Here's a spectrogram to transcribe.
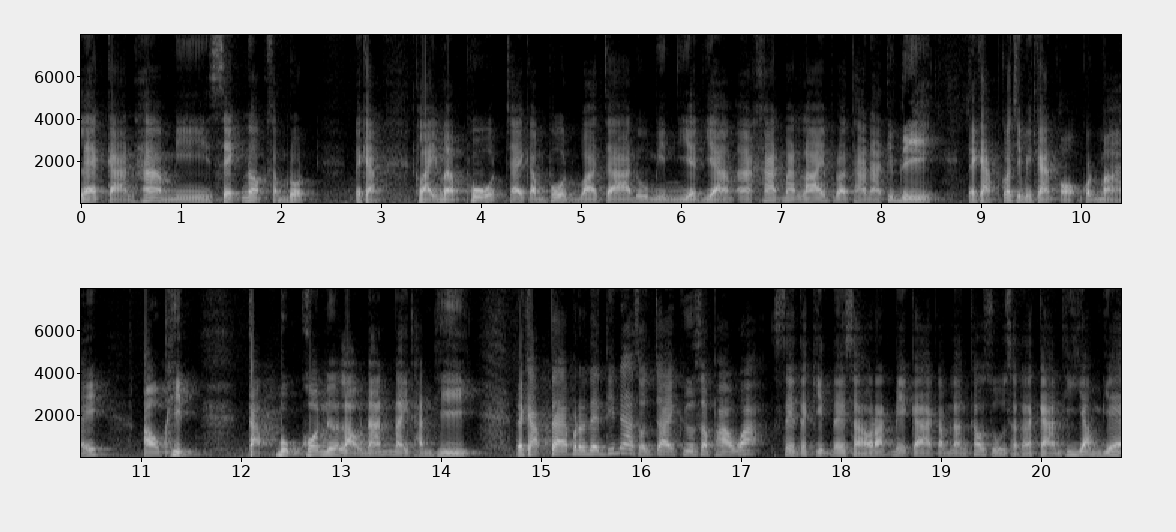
และการห้ามมีเซ็กนอกสมรสนะครับใครมาพูดใช้คำพูดวาจาดูหมิ่นเหยียดหยามอาฆาตมาดร้ายประธานาธิบดี นะครับก็จะมีการออกกฎหมายเอาผิดกับบุคคลเหล่านั้นในทันทีนะครับแต่ประเด็นที่น่าสนใจคือสภาวะเศรษฐกิจในสหรัฐอเมริกากำลังเข้าสู่สถานการณ์ที่ย่ำแย่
